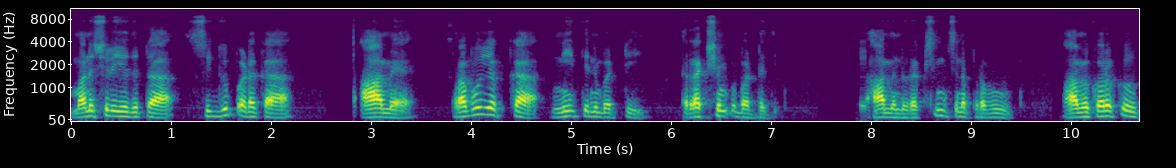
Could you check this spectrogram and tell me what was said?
మనుషుల ఎదుట సిగ్గుపడక ఆమె ప్రభు యొక్క నీతిని బట్టి రక్షింపబడ్డది. ఆమెను రక్షించిన ప్రభు ఆమె కొరకు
